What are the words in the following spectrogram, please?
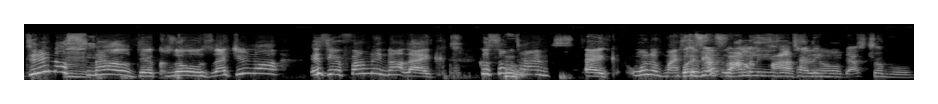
do they not Mm. smell their clothes? Like, do you know? Is your family not like? Because sometimes, like, one of my But if your siblings will walk family isn't telling know, you, that's trouble.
